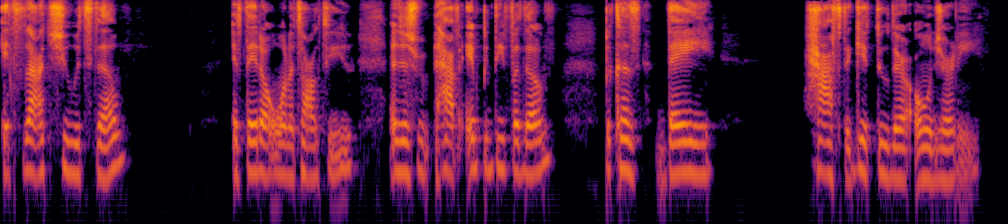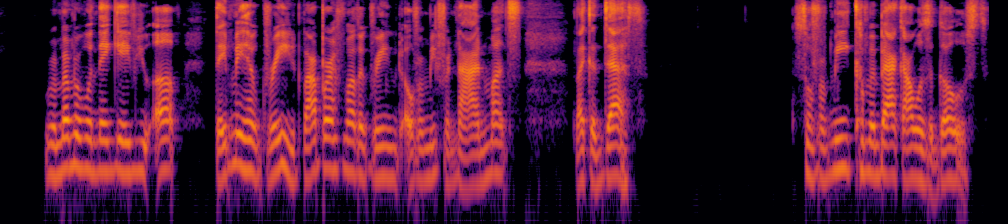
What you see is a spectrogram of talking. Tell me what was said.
it's not you, it's them. If they don't want to talk to you, and just have empathy for them because they have to get through their own journey. Remember when they gave you up, they may have grieved. My birth mother grieved over me for nine months, like a death. So for me coming back, I was a ghost.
